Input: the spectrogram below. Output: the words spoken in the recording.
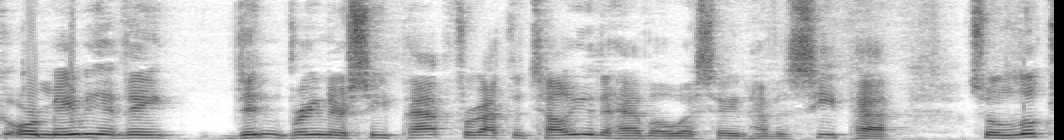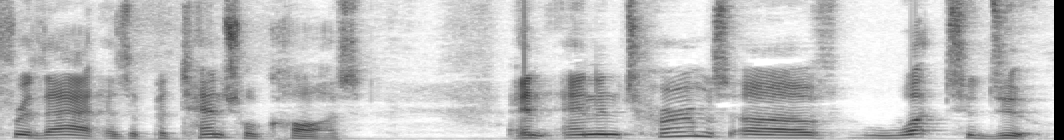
or maybe they didn't bring their CPAP, forgot to tell you they have OSA and have a CPAP. So look for that as a potential cause. And, and in terms of what to do,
